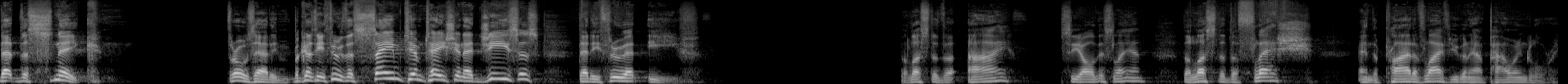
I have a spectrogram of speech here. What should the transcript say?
that the snake throws at him because he threw the same temptation at Jesus that he threw at Eve. The lust of the eye, see all this land? The lust of the flesh and the pride of life, you're going to have power and glory.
